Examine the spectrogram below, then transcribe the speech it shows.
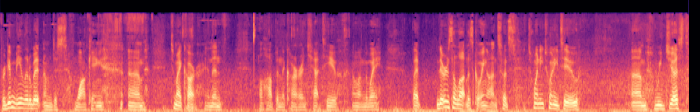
forgive me a little bit. I'm just walking um, to my car and then I'll hop in the car and chat to you along the way. But there's a lot that's going on. So it's 2022. Um, we just,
